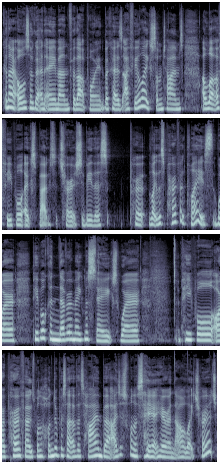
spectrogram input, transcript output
Can I also get an amen for that point? Because I feel like sometimes a lot of people expect church to be this per- like this perfect place where people can never make mistakes, where people are perfect 100% of the time, but I just want to say it here and now like, church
